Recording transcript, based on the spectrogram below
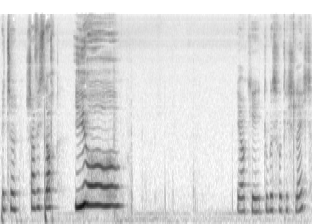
Bitte, schaffe ich's noch? Jo! Ja, okay, du bist wirklich schlecht.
